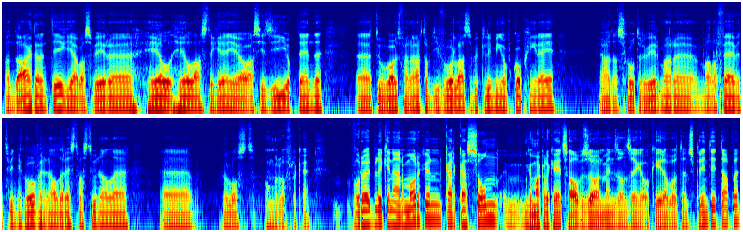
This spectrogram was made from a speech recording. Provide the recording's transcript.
vandaag daarentegen ja, was weer uh, heel, heel lastig. Hè. Als je ziet op het einde, toen Wout van Aert op die voorlaatste beklimming op kop ging rijden, ja, dan schoot er weer maar uh, man of 25 over en al de rest was toen al uh, uh, gelost. Ongelooflijk hè. Vooruitblikken naar morgen, Carcassonne. Gemakkelijkheidshalve zou een mens dan zeggen, oké, okay, dat wordt een sprintetappe.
